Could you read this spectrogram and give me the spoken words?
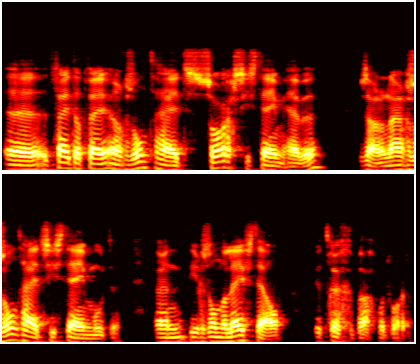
uh, het feit dat wij een gezondheidszorgsysteem hebben, we zouden naar een gezondheidssysteem moeten, waarin die gezonde leefstijl weer teruggebracht moet worden.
